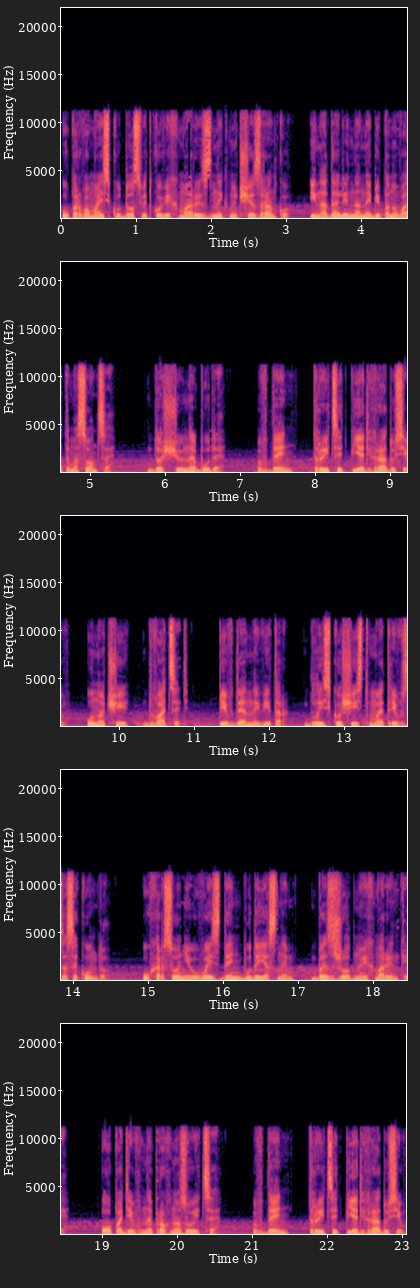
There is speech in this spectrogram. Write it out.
У Первомайську досвідкові хмари зникнуть ще зранку, і надалі на небі пануватиме сонце. Дощу не буде. Вдень 35 градусів, уночі 20. Південний вітер близько 6 метрів за секунду. У Херсоні увесь день буде ясним, без жодної хмаринки. Опадів не прогнозується. Вдень 35 градусів,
